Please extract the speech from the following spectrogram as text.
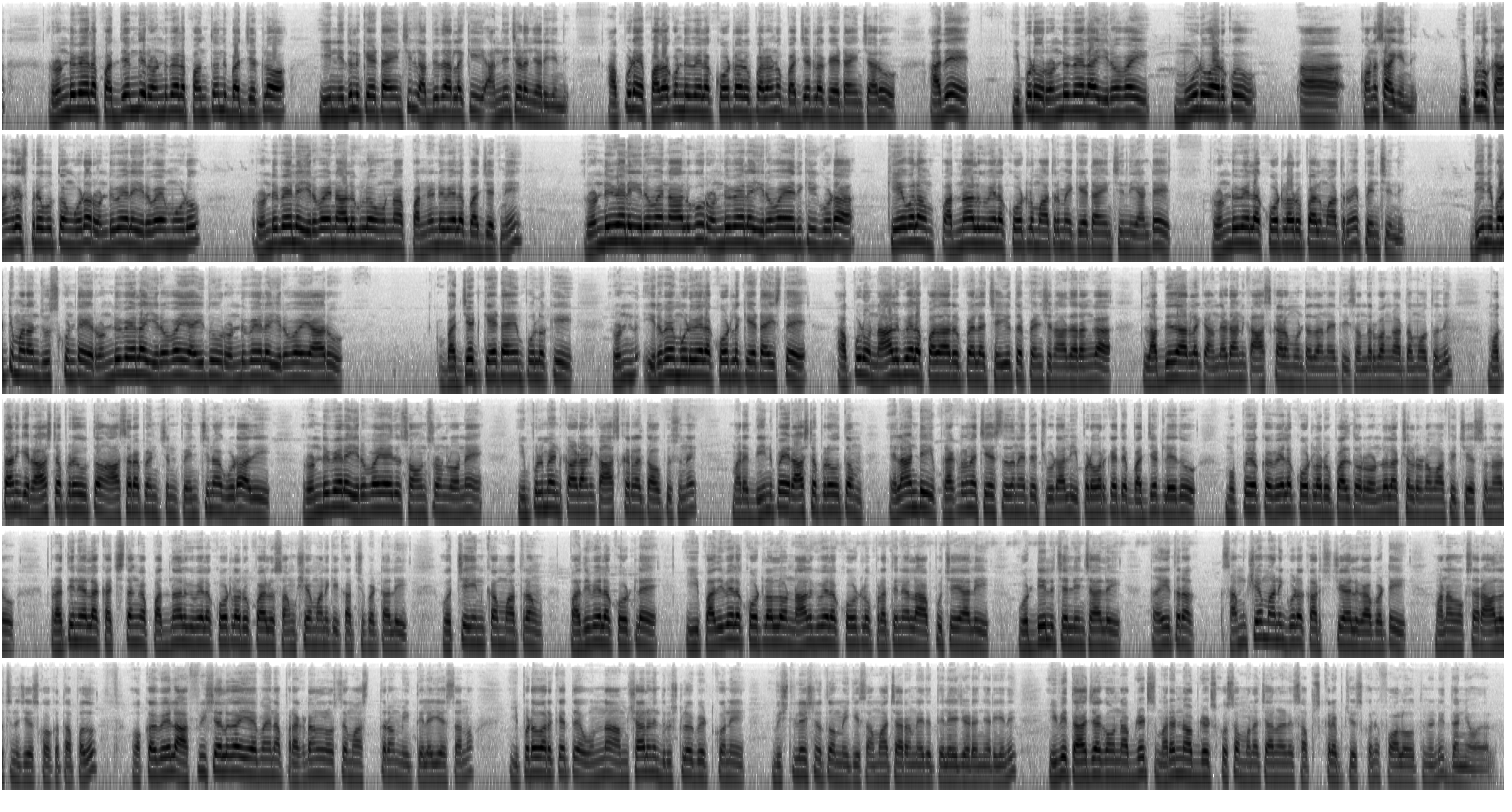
రెండు వేల పద్దెనిమిది రెండు వేల పంతొమ్మిది బడ్జెట్లో ఈ నిధులు కేటాయించి లబ్ధిదారులకి అందించడం జరిగింది. అప్పుడే పదకొండు వేల కోట్ల రూపాయలను బడ్జెట్లో కేటాయించారు. అదే ఇప్పుడు రెండు వేల ఇరవై మూడు వరకు కొనసాగింది. ఇప్పుడు కాంగ్రెస్ ప్రభుత్వం కూడా రెండు వేల ఇరవై మూడు రెండు వేల ఇరవై నాలుగులో ఉన్న పన్నెండు వేల బడ్జెట్ని రెండు వేల ఇరవై నాలుగు రెండు వేల ఇరవై ఐదుకి కూడా కేవలం పద్నాలుగు వేల కోట్లు మాత్రమే కేటాయించింది. అంటే రెండు వేల కోట్ల రూపాయలు మాత్రమే పెంచింది. దీన్ని బట్టి మనం చూసుకుంటే రెండు వేల ఇరవై ఐదు రెండు వేల ఇరవై ఆరు బడ్జెట్ కేటాయింపులకి రెండు ఇరవై మూడు వేల కోట్లు కేటాయిస్తే అప్పుడు నాలుగు వేల పదహారు రూపాయల చేయూత పెన్షన్ ఆధారంగా లబ్ధిదారులకి అందడానికి ఆస్కారం ఉంటుందని అయితే ఈ సందర్భంగా అర్థమవుతుంది. మొత్తానికి రాష్ట్ర ప్రభుత్వం ఆసరా పెన్షన్ పెంచినా కూడా అది రెండు వేల ఇరవై ఐదు సంవత్సరంలోనే ఇంప్లిమెంట్ కావడానికి ఆస్కారాలు తవ్విస్తున్నాయి మరి దీనిపై రాష్ట్ర ప్రభుత్వం ఎలాంటి ప్రకటన చేస్తుందని అయితే చూడాలి. ఇప్పటివరకు అయితే బడ్జెట్ లేదు. ముప్పై ఒక్క వేల కోట్ల రూపాయలతో రెండు లక్షల రుణమాఫీ చేస్తున్నారు. ప్రతి నెల ఖచ్చితంగా పద్నాలుగు వేల కోట్ల రూపాయలు సంక్షేమానికి ఖర్చు పెట్టాలి. వచ్చే ఇన్కమ్ మాత్రం పదివేల కోట్లే ఈ పదివేల కోట్లలో నాలుగు వేల కోట్లు ప్రతి నెల అప్పు చేయాలి వడ్డీలు చెల్లించాలి తదితర సంక్షేమానికి కూడా ఖర్చు చేయాలి కాబట్టి మనం ఒకసారి ఆలోచన చేసుకోక తప్పదు. ఒకవేళ అఫీషియల్గా ఏమైనా ప్రకటనలు వస్తే మాత్రం మీకు తెలియజేస్తాను. ఇప్పటివరకైతే ఉన్న అంశాలని దృష్టిలో పెట్టుకొని విశ్లేషణతో మీకు ఈ సమాచారాన్ని అయితే తెలియజేయడం జరిగింది. ఇవి తాజాగా ఉన్న అప్డేట్స్. మరెన్నో అప్డేట్స్ కోసం మన ఛానల్ని సబ్స్క్రైబ్ చేసుకొని ఫాలో అవుతుండండి. ధన్యవాదాలు.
